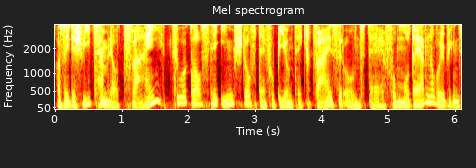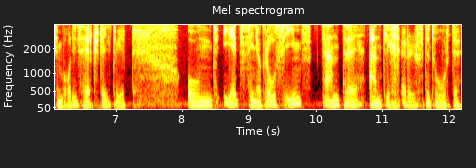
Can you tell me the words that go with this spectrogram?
Also in der Schweiz haben wir ja zwei zugelassene Impfstoffe, der von BioNTech Pfizer und der von Moderna, der übrigens im Wallis hergestellt wird. Und jetzt sind ja grosse Impfzentren endlich eröffnet worden.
